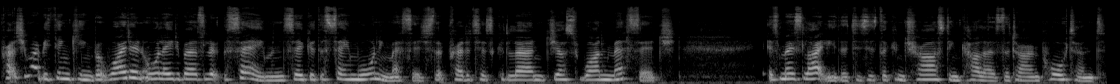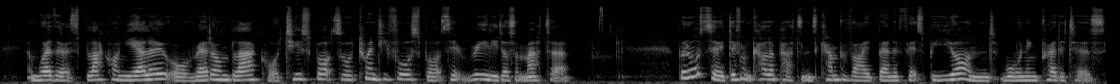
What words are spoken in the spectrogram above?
Perhaps you might be thinking, but why don't all ladybirds look the same and so give the same warning message that predators could learn just one message? It's most likely that it is the contrasting colours that are important, and whether it's black on yellow or red on black or two spots or 24 spots, it really doesn't matter. But also, different colour patterns can provide benefits beyond warning predators.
